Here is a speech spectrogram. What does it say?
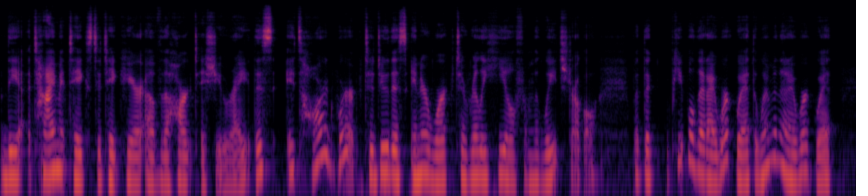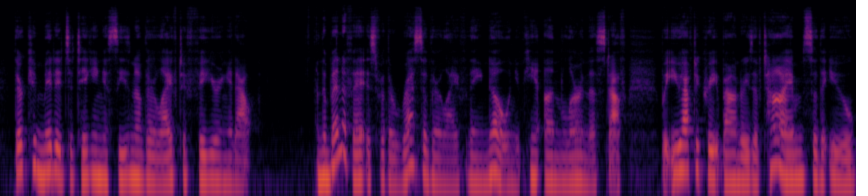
the time it takes to take care of the heart issue, right? This it's hard work to do this inner work to really heal from the weight struggle. But the people that I work with, the women that I work with, they're committed to taking a season of their life to figuring it out. And the benefit is for the rest of their life, they know, and you can't unlearn this stuff. But you have to create boundaries of time so that you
